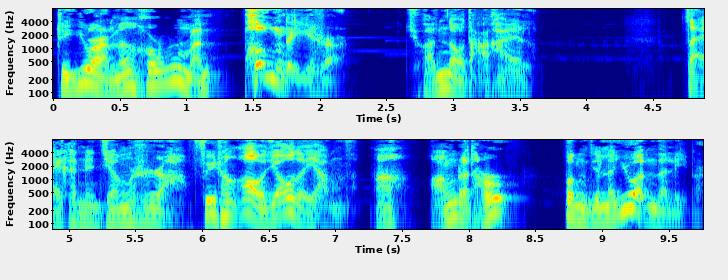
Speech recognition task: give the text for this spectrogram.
这院门和屋门砰的一声全都打开了。再看这僵尸啊，非常傲娇的样子啊，昂着头蹦进了院子里边。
